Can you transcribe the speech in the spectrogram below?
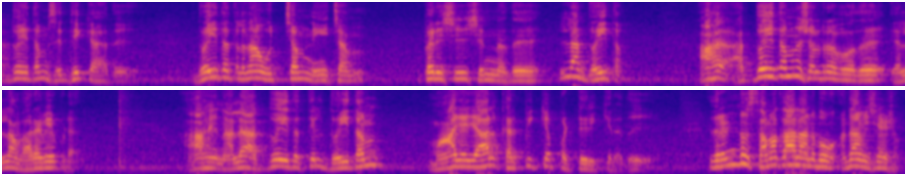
அத்வைதம் சித்திக்காது. துவைதத்தில் தான் உச்சம் நீச்சம் பெருசு சின்னது எல்லாம் துவைத்தம் ஆக அத்வைதம்னு சொல்கிற போது எல்லாம் வரவே விடாது ஆகையினால அத்வைதத்தில் துவைதம் மாயையால் கற்பிக்கப்பட்டிருக்கிறது. இது ரெண்டும் சமகால அனுபவம் அதான் விசேஷம்.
